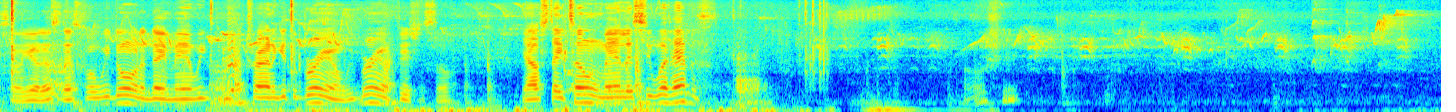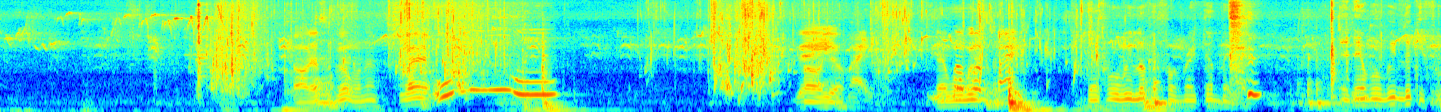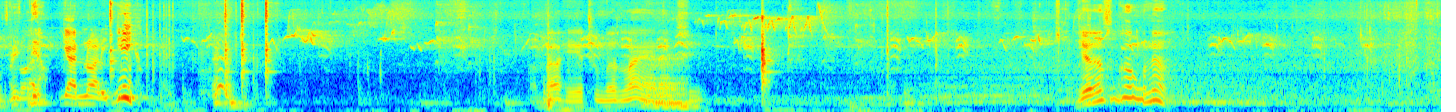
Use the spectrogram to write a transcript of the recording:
So yeah, that's that's what we doing today, man. We, we trying to get the brim. We brim fishing. So y'all stay tuned, man. Let's see what happens. Oh shit. Oh, that's a good one, huh? Slam. Ooh. Oh, yeah. Bite. That what we, Bite. that's what we looking for right there, baby. That- That's what we looking for right there. You gotta know how to yeek 'em. I'm out here too much line and shit. Yeah, that's a good one now.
